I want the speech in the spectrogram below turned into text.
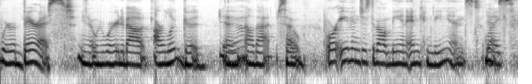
we're embarrassed. You know, we're worried about our look good and Yeah. all that. So, or even just about being inconvenienced. Yes. Like,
